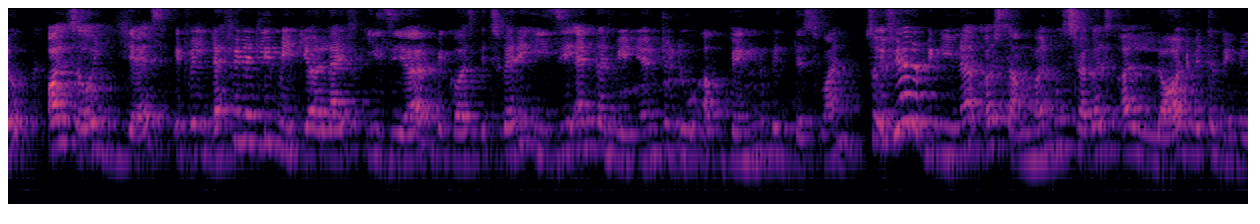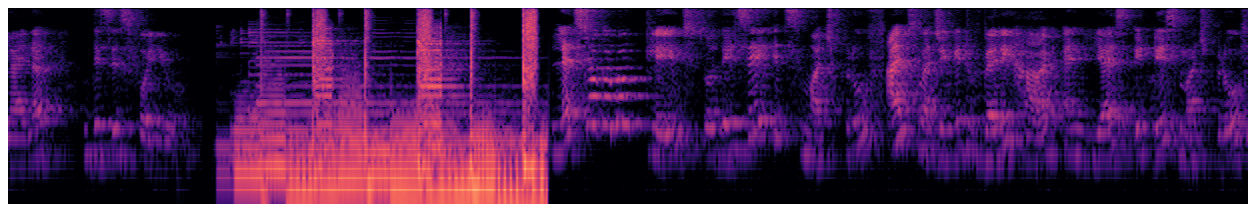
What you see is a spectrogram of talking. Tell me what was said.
look. Also, yes, it will definitely make your life easier because it's very easy and convenient to do a wing with this one. So if you are a beginner or someone who struggles a lot with a wing liner, this is for you. Let's talk about claims. So they say it's smudge proof. I'm smudging it very hard and yes, it is smudge proof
